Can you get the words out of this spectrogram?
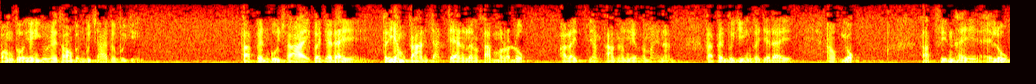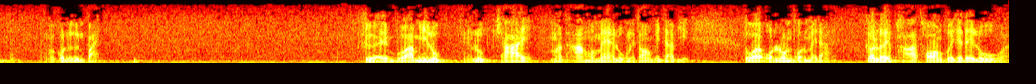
ของตัวเองอยู่ในท้องเป็นผู้ชายเป็นผู้หญิง ถ้าเป็นผู้ชายก็จะได้เตรียมการจัดแจงเรื่องทรัพย์มรดกอะไรอย่างตามธรรมเนียมสมัยนั้น แต่เป็นผู้หญิงก็จะได้ เอายกทรัพย์สินให้ไอ้ลูกคนอื่นไป คือไอ้ว่ามีลูกลูกชายมาถามว่าแม่ลูกในท้องเป็นชายผู้หญิง ตัวอดรนทนไม่ได้ ก็เลยผ่าท้องเพื่อจะได้รู้ว่า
